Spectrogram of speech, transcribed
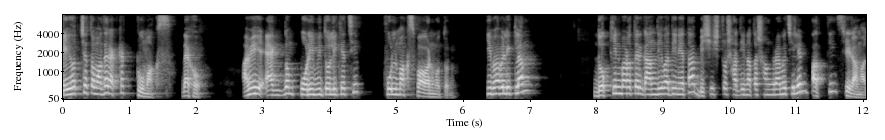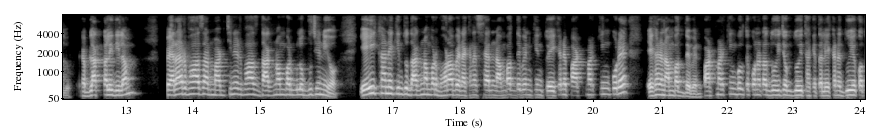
এই হচ্ছে তোমাদের একটা টু মার্কস দেখো, আমি একদম পরিমিত লিখেছি ফুল মার্কস পাওয়ার মতন। কীভাবে লিখলাম? দক্ষিণ ভারতের গান্ধীবাদী নেতা, বিশিষ্ট স্বাধীনতা সংগ্রামী ছিলেন পাত্রী শ্রীরাম আলু এটা ব্ল্যাক কালি দিলাম। প্যারার ভাঁজ আর মার্জিনের ভাঁজ, দাগ নাম্বারগুলো বুঝে নিও। এইখানে কিন্তু দাগ নাম্বার ভরাবেন, এখানে স্যার নাম্বার দেবেন কিন্তু এখানে পার্ট মার্কিং করে এখানে নাম্বার দেবেন। পার্ট মার্কিং বলতে কোনোটা দুই যোগ দুই থাকে, তাহলে এখানে দুইয়ে কত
